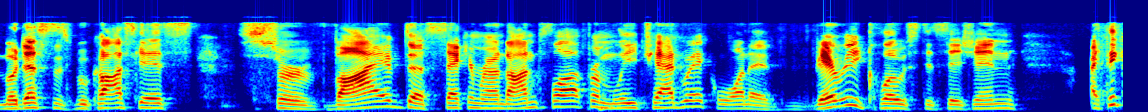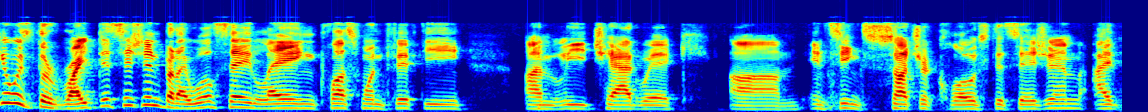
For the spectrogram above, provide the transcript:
Modestas Bukauskas survived a second round onslaught from Lee Chadwick, won a very close decision. I think it was the right decision, but I will say laying plus 150 on Lee Chadwick um, and seeing such a close decision, I,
